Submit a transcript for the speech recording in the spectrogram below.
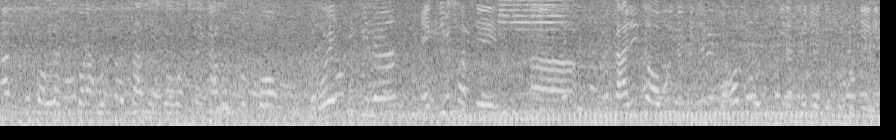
খাদ্য তল্লাশি করা হচ্ছে, প্রাথমিক অবস্থায় কাগজপত্র রয়েছে কিনা, একই সাথে গাড়িতে অবৈধ কিছু বহন করছে কিনা সেটা একটু খতিয়ে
